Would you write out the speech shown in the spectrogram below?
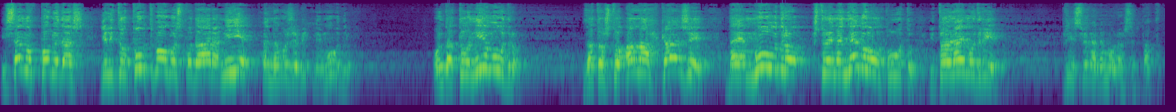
I samo pogledaš, je li to put mog gospodara? Nije. Ne može biti ni mudro. Onda to nije mudro. Zato što Allah kaže da je mudro što je na njegovom putu. I to je najmudrije. prije svega ne moraš se patiti.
